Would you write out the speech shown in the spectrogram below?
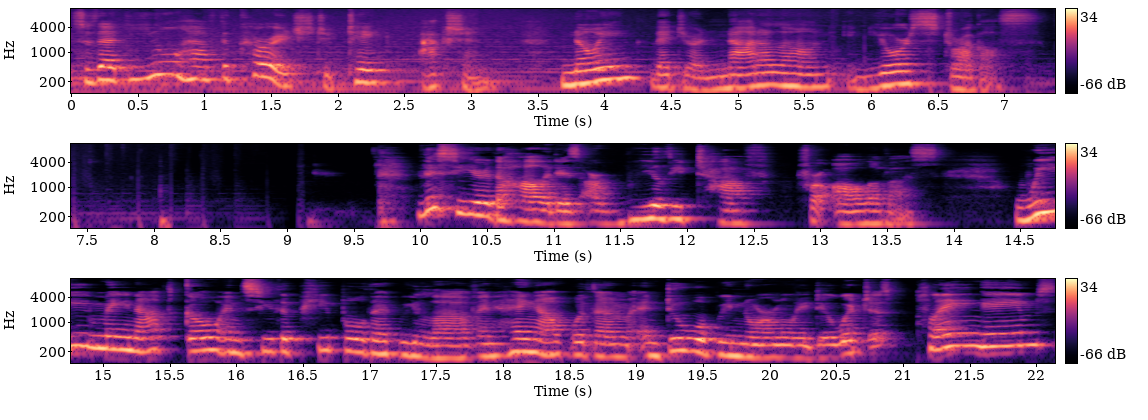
so that you'll have the courage to take action, knowing that you're not alone in your struggles. This year, the holidays are really tough for all of us. We may not go and see the people that we love and hang out with them and do what we normally do, which is playing games,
